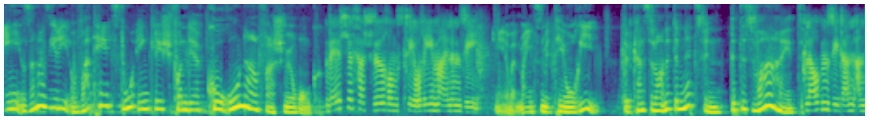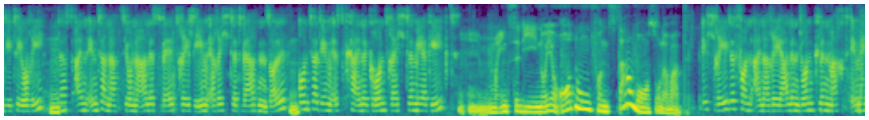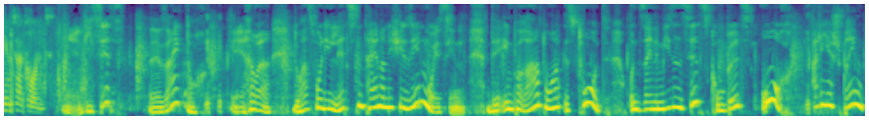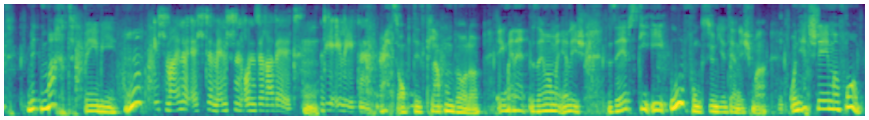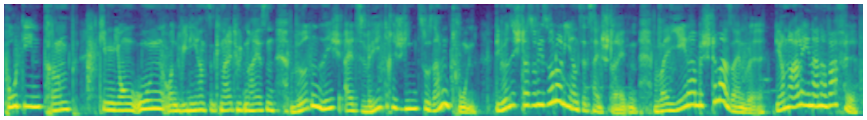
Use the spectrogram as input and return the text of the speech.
Ey, sag mal Siri, was hältst du eigentlich von der Corona-Verschwörung? Welche Verschwörungstheorie meinen Sie? Ja, was meinst du mit Theorie? Das kannst du doch nicht im Netz finden. Das ist Wahrheit. Glauben Sie dann an die Theorie, dass ein internationales Weltregime errichtet werden soll, unter dem es keine Grundrechte mehr gibt? Äh, Meinst du die neue Ordnung von Star Wars oder was? Ich rede von einer realen dunklen Macht im Hintergrund. Äh, Die Sith. Äh, Sag doch. Ja, aber du hast wohl den letzten Teil noch nicht gesehen, Mäuschen. Der Imperator ist tot und seine miesen Sith-Kumpels auch. Alle gesprengt. Mit Macht, Baby. Hm? Ich meine echte Menschen unserer Welt, die Eliten. Als ob das klappen würde. Ich meine, seien wir mal ehrlich, selbst die EU funktioniert ja nicht mal. Und jetzt stell dir mal vor, Putin, Trump, Kim Jong-un und wie die ganzen Knalltüten heißen, würden sich als Weltregime zusammentun. Die würden sich da sowieso nur die ganze Zeit streiten, weil jeder Bestimmer sein will. Die haben doch alle in einer Waffel.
